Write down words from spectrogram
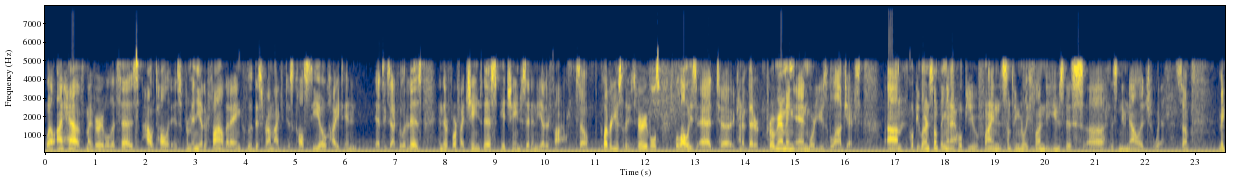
Well, I have my variable that says how tall it is. From any other file that I include this from, I can just call co height and that's exactly what it is, and therefore if I change this, it changes it in the other file. So clever use of these variables will always add to kind of better programming and more usable objects. Um, hope you learned something, and I hope you find something really fun to use this uh, this new knowledge with. So make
